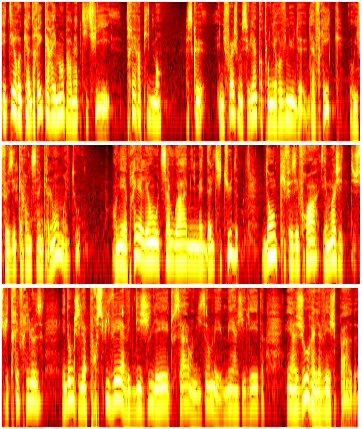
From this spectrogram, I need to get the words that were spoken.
été recadrée carrément par ma petite fille très rapidement. Parce que une fois, je me souviens, quand on est revenu d'Afrique, où il faisait 45 à l'ombre et tout, on est après allé en Haute-Savoie à 1000 mètres d'altitude, donc il faisait froid. Et moi, je suis très frileuse. Et donc, je la poursuivais avec des gilets et tout ça, en lui disant, mais mets un gilet. Et un jour, elle avait, je sais pas, de-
